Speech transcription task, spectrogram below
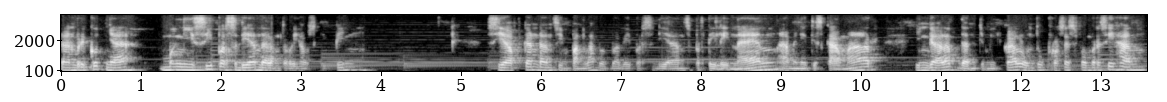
Dan berikutnya, mengisi persediaan dalam Tory Housekeeping. Siapkan dan simpanlah berbagai persediaan seperti linen, amenities kamar, hingga alat dan chemical untuk proses pembersihan.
